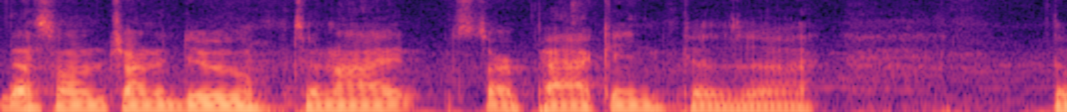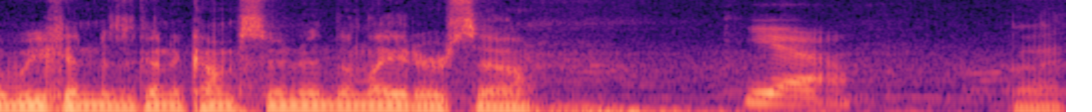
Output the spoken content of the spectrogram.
that's what I'm trying to do tonight. Start packing because uh, the weekend is going to come sooner than later. So, Yeah. but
